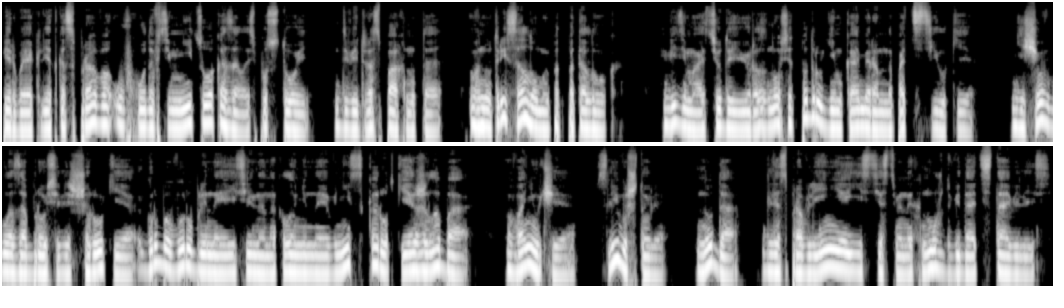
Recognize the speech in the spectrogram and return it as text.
Первая клетка справа у входа в темницу оказалась пустой. Дверь распахнута. Внутри соломы под потолок. Видимо, отсюда ее разносят по другим камерам на подстилке. Еще в глаза бросились широкие, грубо вырубленные и сильно наклоненные вниз короткие желоба. Вонючие. Сливы, что ли? Ну да. Для справления естественных нужд, видать, ставились.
